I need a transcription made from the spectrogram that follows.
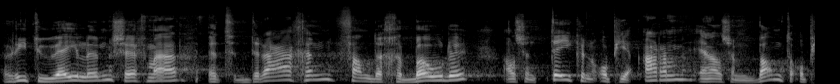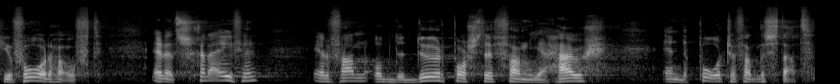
rituelen, zeg maar, het dragen van de geboden als een teken op je arm en als een band op je voorhoofd. En het schrijven ervan op de deurposten van je huis en de poorten van de stad.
